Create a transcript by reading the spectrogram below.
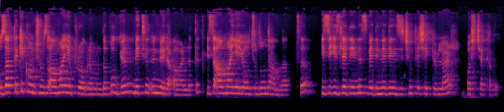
Uzaktaki komşumuz Almanya programında bugün Metin Ünver'i ağırladık. Bize Almanya yolculuğunu anlattı. Bizi izlediğiniz ve dinlediğiniz için teşekkürler. Hoşçakalın.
